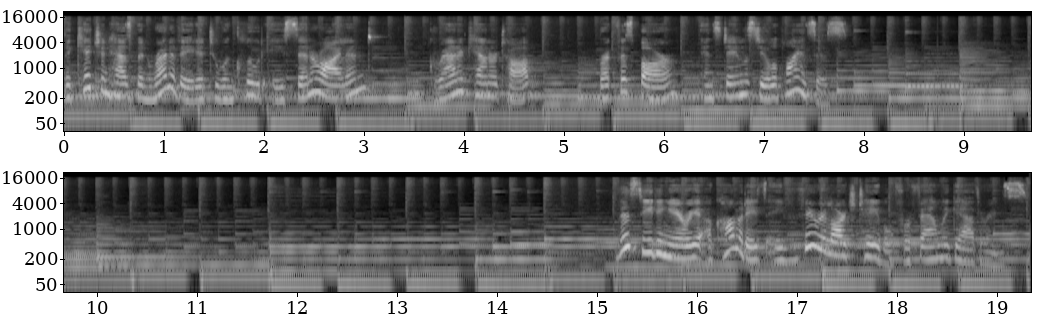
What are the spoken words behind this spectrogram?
The kitchen has been renovated to include a center island, granite countertop, breakfast bar, and stainless steel appliances. This seating area accommodates a very large table for family gatherings.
